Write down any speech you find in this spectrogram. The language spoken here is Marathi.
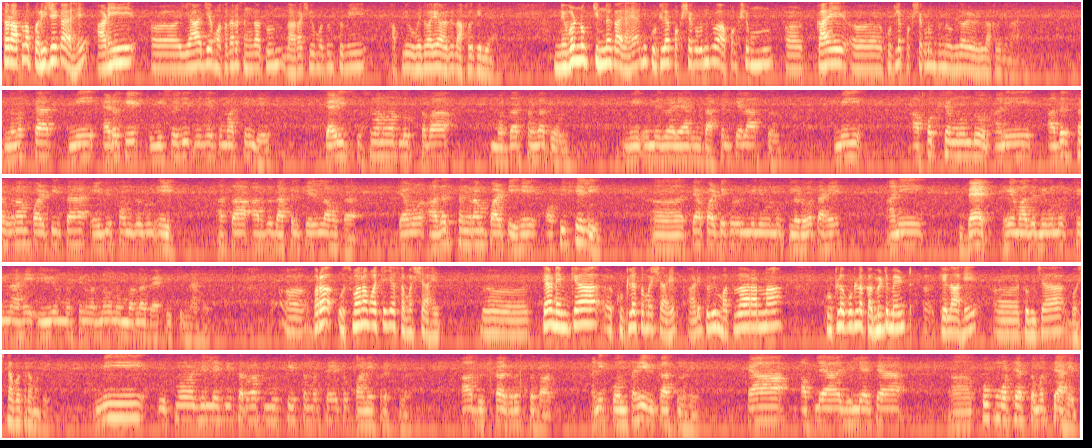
सर आपला परिचय काय आहे? आणि अ, या जे मतदारसंघातून धाराशिवमधून तुम्ही आपली उमेदवारी अर्ज दाखल केली आहे. निवडणूक चिन्ह काय आहे आणि कुठल्या पक्षाकडून किंवा अपक्ष म्हणून अ, काय अ, कुठल्या पक्षाकडून तुम्ही उमेदवारी अर्ज दाखल केला आहे? नमस्कार मी ॲडव्होकेट विश्वजित विजयकुमार शिंदे. चाळीस उस्मानाबाद लोकसभा मतदारसंघातून मी उमेदवारी अर्ज दाखल केला असून मी अपक्ष म्हणून दोन आणि आदर्श संग्राम पार्टीचा ए बी फॉर्म जोडून एक. असा अर्ज दाखल केलेला होता. त्यामुळं आदर्श संग्राम पार्टी हे ऑफिशियली त्या पार्टीकडून मी निवडणूक लढवत आहे. आणि बॅट हे माझं निवडणूक चिन्ह आहे. ई व्ही एम मशीनवर नऊ नंबरला बॅट हे चिन्ह आहे. बरं उस्मानाबादच्या ज्या समस्या आहेत त्या नेमक्या कुठल्या समस्या आहेत? आणि तुम्ही मतदारांना कुठलं कुठलं कमिटमेंट केलं आहे तुमच्या घोषणापत्रामध्ये? मी उस्मानाबाद जिल्ह्याची सर्वात मोठी समस्या आहे तो पाणी प्रश्न. हा दुष्काळग्रस्त भाग आणि कोणताही विकास नाही. ह्या आपल्या जिल्ह्याच्या खूप मोठ्या समस्या आहेत.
